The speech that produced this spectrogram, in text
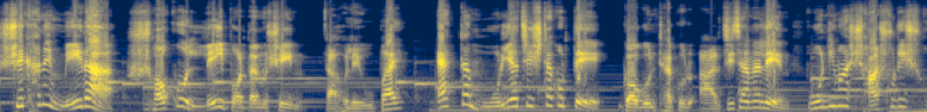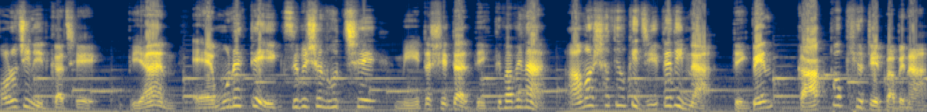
সেখানে মেয়েরা সকলেই পর্দানুসীন। তাহলে উপায়? একটা মরিয়া চেষ্টা করতে গগন ঠাকুর আর্জি জানালেন পূর্ণিমার শাশুড়ি সরোজিনীর কাছে। বিয়ান এমন একটা এক্সিবিশন হচ্ছে, মেয়েটা সেটা দেখতে পাবে না। আমার সাথে ওকে যেতে দিন না। দেখবেন কাকপক্ষীয় টের পাবে না।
